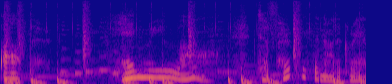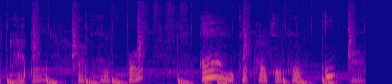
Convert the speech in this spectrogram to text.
author, Henry Long. To purchase an autographed copy of his books and to purchase his ebook,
